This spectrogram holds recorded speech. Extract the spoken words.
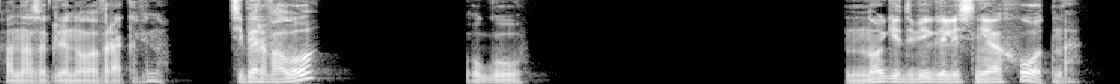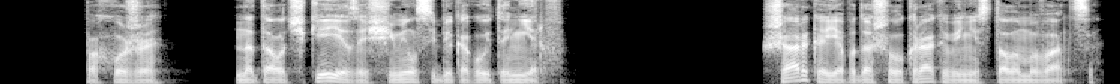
Она заглянула в раковину. Тебя рвало? Угу. Ноги двигались неохотно. Похоже, на толчке я защемил себе какой-то нерв. Шарка я подошел к раковине и стал умываться.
